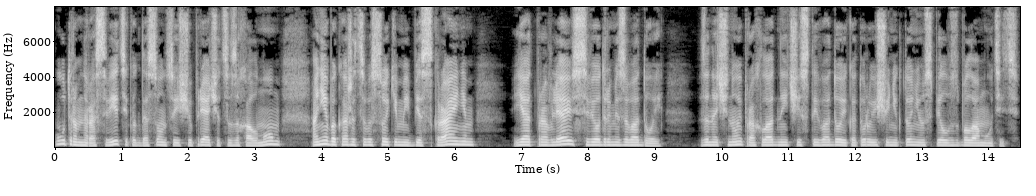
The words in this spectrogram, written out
Утром на рассвете, когда солнце еще прячется за холмом, а небо кажется высоким и бескрайним, я отправляюсь с ведрами за водой, за ночной прохладной чистой водой, которую еще никто не успел взбаламутить.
